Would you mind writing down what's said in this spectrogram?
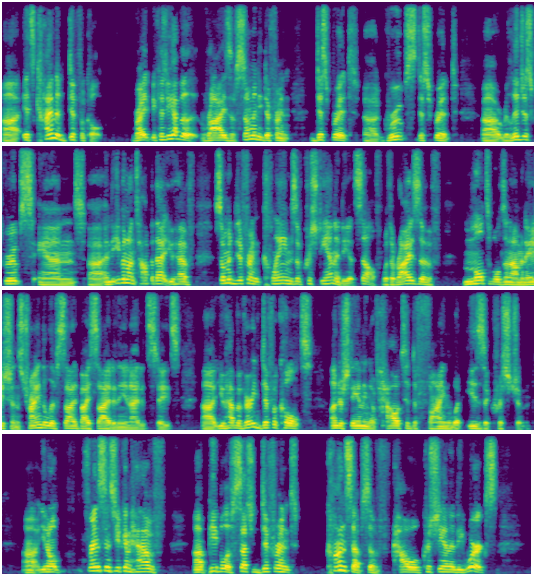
Uh, it's kind of difficult, right? Because you have the rise of so many different disparate uh, groups, disparate uh, religious groups, and uh, and even on top of that, you have so many different claims of Christianity itself. With a rise of multiple denominations trying to live side by side in the United States, uh, you have a very difficult understanding of how to define what is a Christian. Uh, you know, for instance, you can have uh, people of such different concepts of how Christianity works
